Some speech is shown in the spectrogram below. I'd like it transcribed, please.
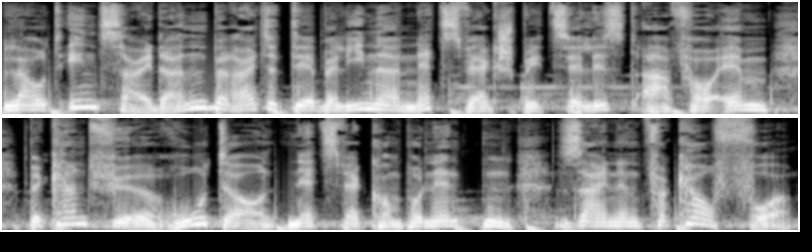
Laut Insidern bereitet der Berliner Netzwerkspezialist AVM, bekannt für Router und Netzwerkkomponenten, seinen Verkauf vor.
